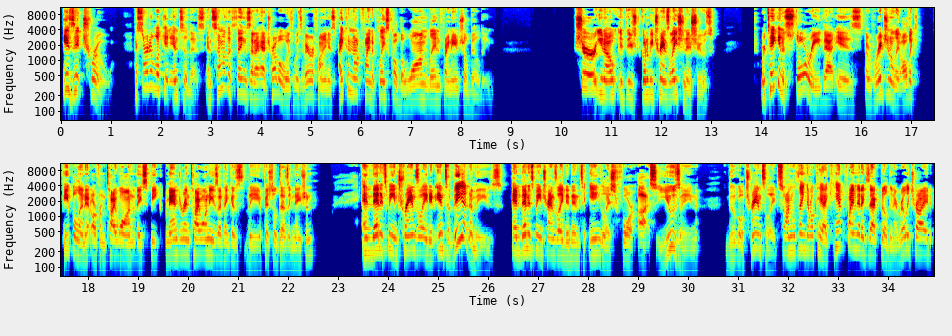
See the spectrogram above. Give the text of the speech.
Is it true? I started looking into this, and some of the things that I had trouble with was verifying is I could not find a place called the Wan Lin Financial Building. Sure, you know, there's going to be translation issues. We're taking a story that is originally all the people in it are from Taiwan. They speak Mandarin Taiwanese, I think is the official designation. And then it's being translated into Vietnamese, and then it's being translated into English for us using Google Translate. So I'm thinking, okay, I can't find that exact building. I really tried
